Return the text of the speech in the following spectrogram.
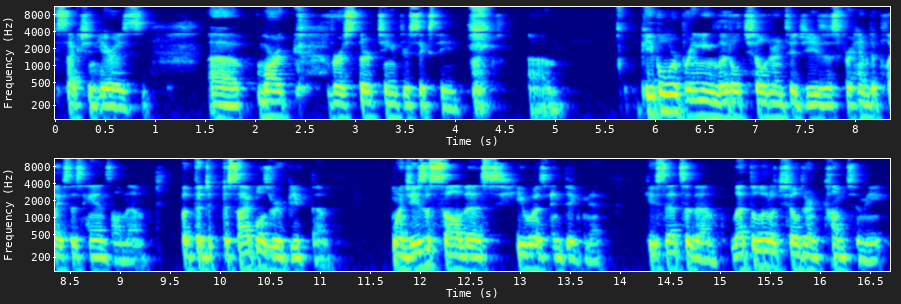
section here is uh, Mark verse 13 through 16. Um, people were bringing little children to Jesus for him to place his hands on them, but the disciples rebuked them. When Jesus saw this, he was indignant. He said to them, Let the little children come to me,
